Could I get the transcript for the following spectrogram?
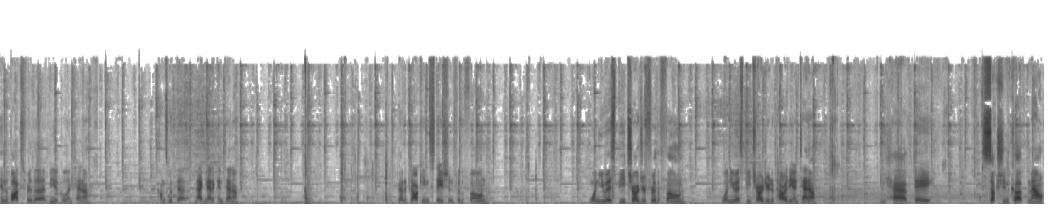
In the box for the vehicle antenna comes with the magnetic antenna. Got a docking station for the phone. One USB charger for the phone. One USB charger to power the antenna. We have a suction cup mount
